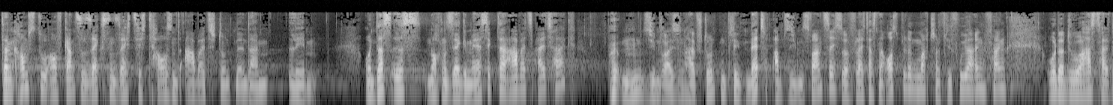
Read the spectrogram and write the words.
dann kommst du auf ganze 66.000 Arbeitsstunden in deinem Leben. Und das ist noch ein sehr gemäßigter Arbeitsalltag. 37,5 mhm, Stunden klingt nett, ab 27, so vielleicht hast du eine Ausbildung gemacht, schon viel früher angefangen. Oder du hast halt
